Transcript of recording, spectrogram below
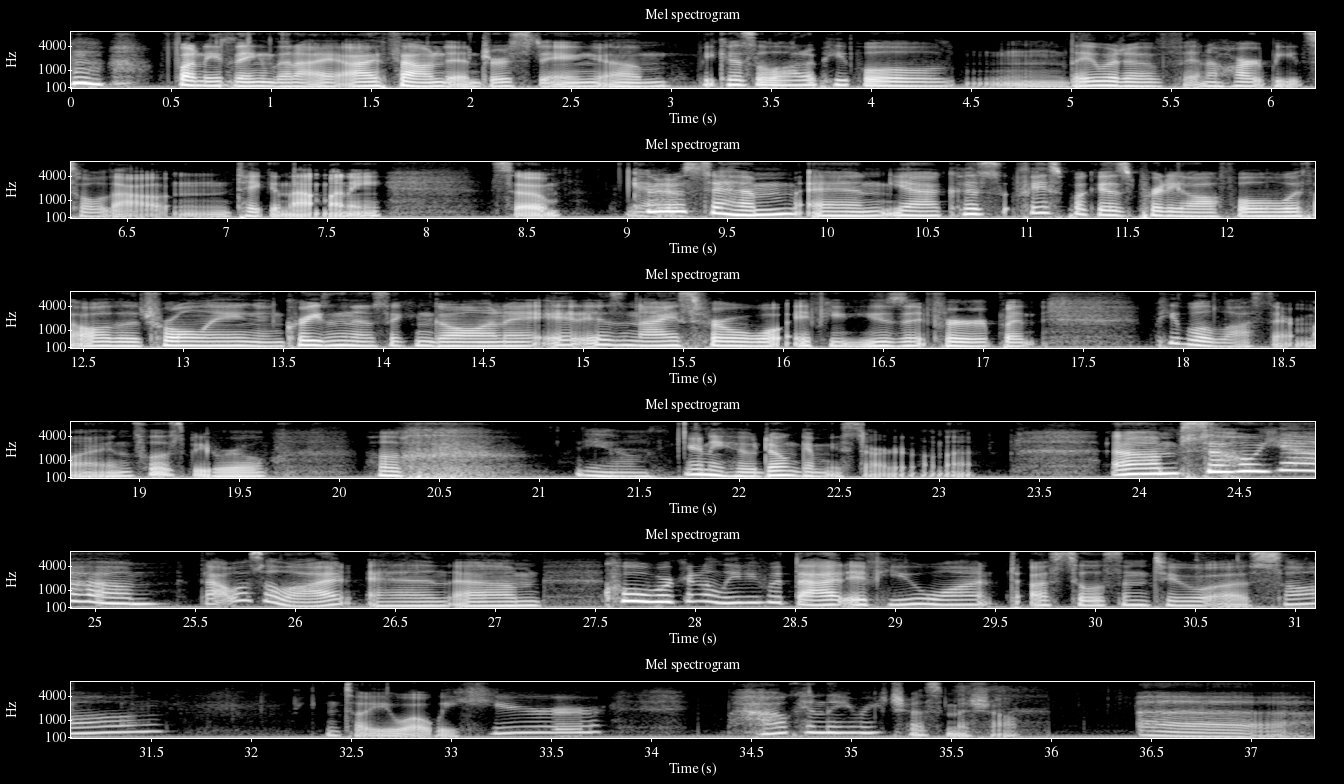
funny thing that I, I found interesting um, because a lot of people mm, they would have in a heartbeat sold out and taken that money. So Yeah. kudos to him and yeah, because Facebook is pretty awful with all the trolling and craziness that can go on it. It is nice for wh- if you use it for, but people lost their minds. Let's be real. Ugh. Yeah. Anywho, don't get me started on that. Um, so yeah, um, that was a lot, and um, cool. We're gonna leave you with that. If you want us to listen to a song and tell you what we hear, how can they reach us, Michelle? Uh, fuck.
